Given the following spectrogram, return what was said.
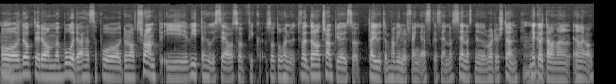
Och då åkte de båda och hälsade på Donald Trump i Vita huset och så, fick, så tog hon ut, för Donald Trump gör ju så, tar ju ut om han vill ur fängelse senast, senast nu Roger Stone. Men det kan vi tala om en, en annan gång.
